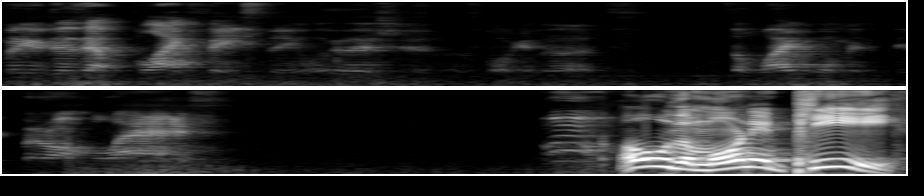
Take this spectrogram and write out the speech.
Somebody who does that blackface thing. Look at that shit. That's fucking nuts. It's a white woman. They put her on blast. Oh, the morning pee.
